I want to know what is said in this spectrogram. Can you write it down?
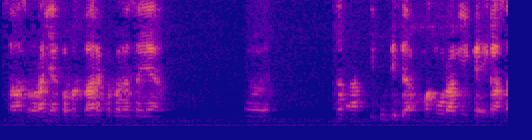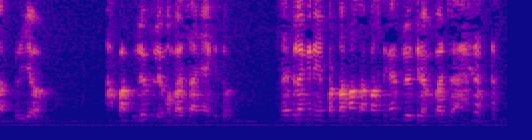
salah seorang yang komentar kepada saya, e, saat itu tidak mengurangi keikhlasan beliau. Apa beliau beliau membacanya gitu? Saya bilang ini, pertama saya pastikan beliau tidak membaca.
